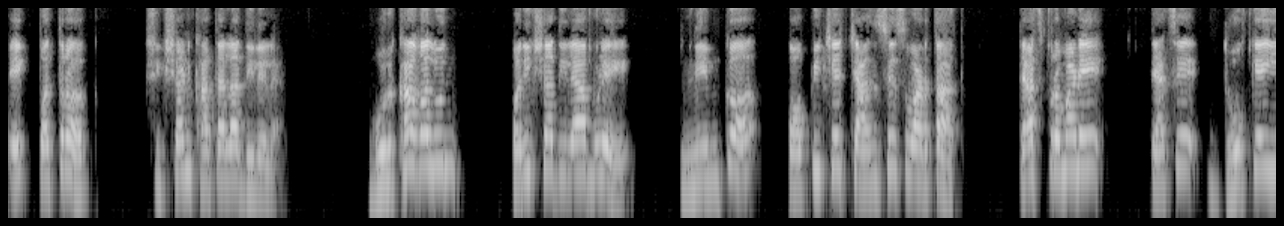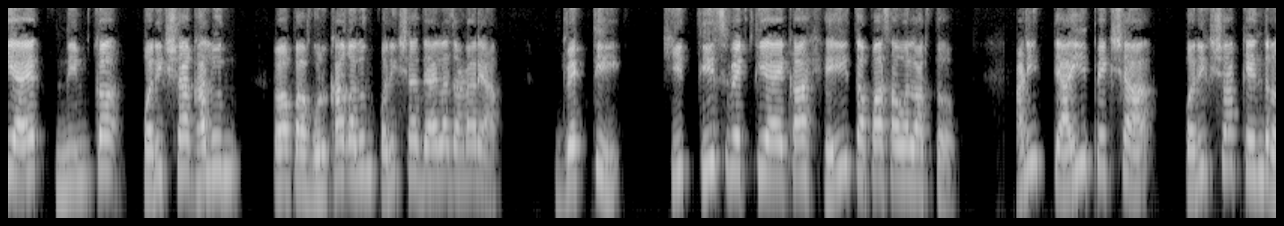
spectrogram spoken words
एक पत्रक शिक्षण खात्याला दिलेलं आहे. बुरखा घालून परीक्षा दिल्यामुळे नेमकं कॉपीचे चान्सेस वाढतात. त्याचप्रमाणे त्याचे धोकेही आहेत. नेमकं परीक्षा घालून बुरखा घालून परीक्षा द्यायला जाणाऱ्या व्यक्ती ही तीच व्यक्ती आहे का हेही तपासावं लागतं. आणि त्याही पेक्षा परीक्षा केंद्र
